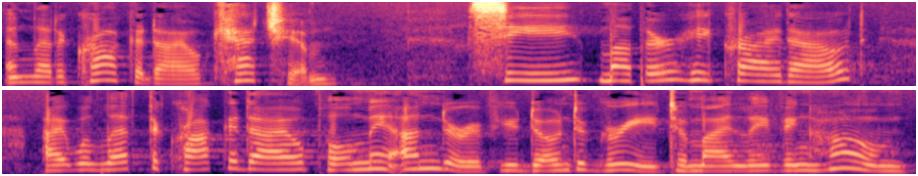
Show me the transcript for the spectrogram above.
and let a crocodile catch him. See, mother, he cried out, I will let the crocodile pull me under if you don't agree to my leaving home.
